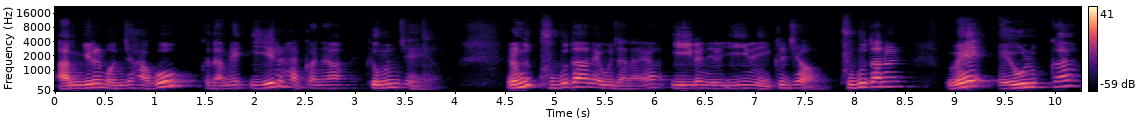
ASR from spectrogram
암기를 먼저 하고 그 다음에 이해를 할 거냐 그 문제예요. 여러분들 구구단 외우잖아요. 이 일은 일, 이 일은 이 그죠? 구구단을 왜 외울까?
